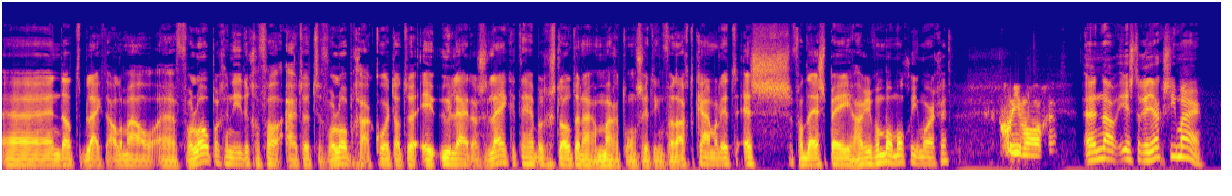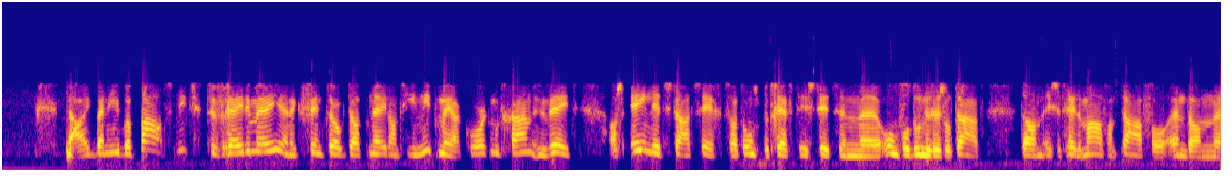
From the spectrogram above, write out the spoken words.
Uh, en dat blijkt allemaal uh, voorlopig in ieder geval uit het voorlopige akkoord dat de EU-leiders lijken te hebben gesloten naar een marathonzitting van acht Kamerlid S van de SP, Harry van Bommel. Goedemorgen. Goedemorgen. nou, eerste reactie maar. Nou, ik ben hier bepaald niet tevreden mee. En ik vind ook dat Nederland hier niet mee akkoord moet gaan. U weet, als één lidstaat zegt, wat ons betreft is dit een uh, onvoldoende resultaat... dan is het helemaal van tafel en dan, uh,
